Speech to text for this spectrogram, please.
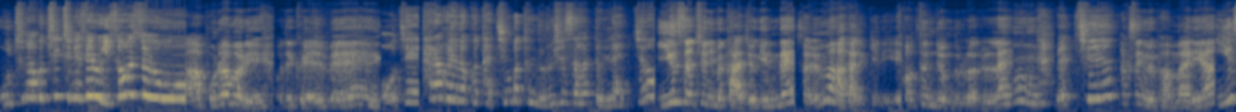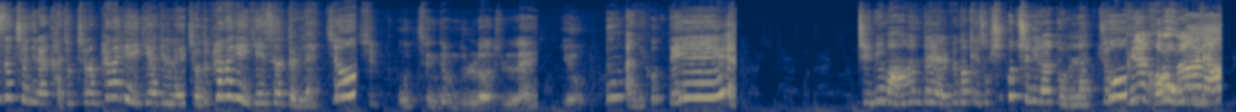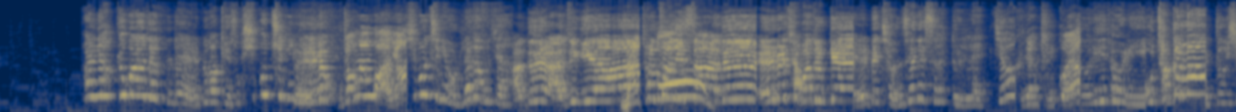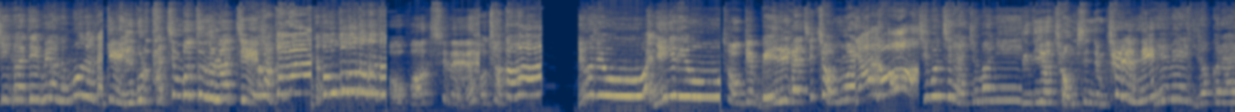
5층하고 7층에 새로 이사 왔어요. 아 보라머리 어제 그 엘베 어제 타라고 해놓고 닫힌 버튼 누르셔서 놀랐죠? 이웃 사촌이면 가족인데 설마 가족끼리 버튼 좀 눌러줄래? 응, 몇 층? 학생 왜 반말이야? 이웃사촌이라 가족처럼 편하게 얘기하길래 저도 편하게 얘기해서 놀랐죠? 15층 좀 눌러줄래? 요? 응, 아니고 네. 짐이 많은데 엘비가 계속 15층이라 놀랐죠? 그냥 걸어 올라가자. 계속 15층이면 엘베 고장난 거 아니야? 15층에 올라가보자. 아들 아직이야. 나 천천히 있어 아들. 엘베 잡아줄게. 엘베 전세 내서 놀랐죠? 그냥 둘 거야? 도리도리. 오 잠깐만. 2시가 되면 문을 닫게 일부러 닫힌 버튼 눌렀지? 어, 잠깐만. 어 빡치네 어 잠깐만. 안녕하세요. 안녕히 계세요. 저게 매일같이 정말. 야너! 15층 아주머니. 드디어 정신 좀 차렸니? 매일매일 이럴 거라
